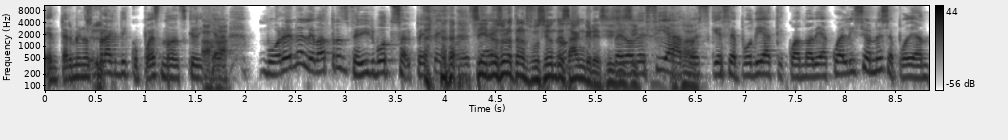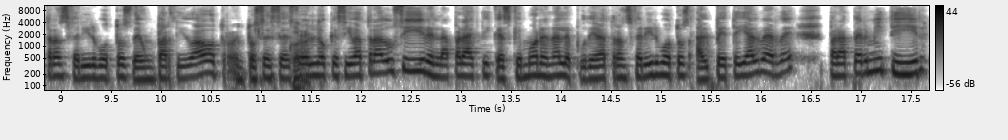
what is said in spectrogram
en términos prácticos, pues no es que dijera, Morena le va a transferir votos al PT. sí, no es una transfusión de sangre, sí, Pero sí, decía, pues, que se podía, que cuando había coaliciones se podían transferir votos de un partido a otro. Entonces, eso es lo que se iba a traducir en la práctica, es que Morena le pudiera transferir votos al PT y al Verde para permitir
